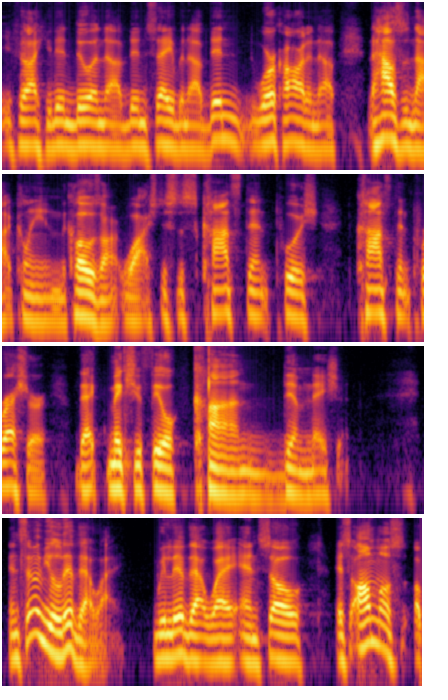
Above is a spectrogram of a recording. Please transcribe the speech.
You feel like you didn't do enough, didn't save enough, didn't work hard enough. The house is not clean, the clothes aren't washed. Just this constant push, constant pressure that makes you feel condemnation. And some of you live that way. We live that way. And so it's almost, a,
